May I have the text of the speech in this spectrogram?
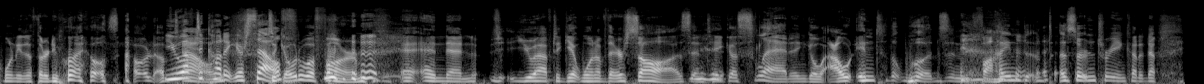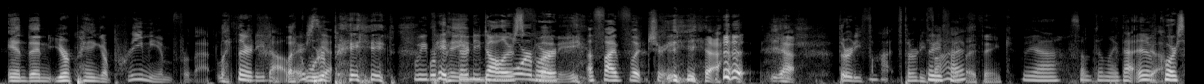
twenty to thirty miles out of You have to cut it yourself. to go to a farm, and, and then you have to get one of their saws and take a sled and go out into the woods and find a- certain tree and cut it down, and then you're paying a premium for that, like $30, Like we're yeah. paid, we we're paid thirty dollars for money. a five foot tree. yeah, yeah, 35, 35, 35? I think. Yeah, something like that. And Yeah. of course,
